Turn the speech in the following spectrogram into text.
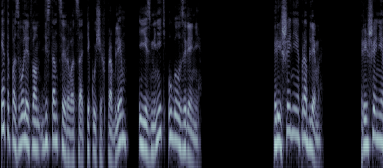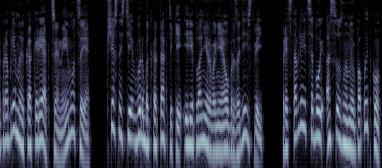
Это позволит вам дистанцироваться от текущих проблем и изменить угол зрения. Решение проблемы. Решение проблемы как реакция на эмоции, в частности, выработка тактики или планирование образа действий, представляет собой осознанную попытку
